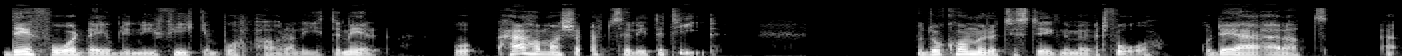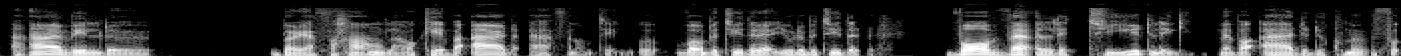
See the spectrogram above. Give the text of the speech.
Det får dig att bli nyfiken på att höra lite mer. Och här har man köpt sig lite tid. Och då kommer du till steg nummer två. Och det är att här vill du börja förhandla. Okej, okay, vad är det här för någonting? Och vad betyder det? Jo, det betyder var väldigt tydlig med vad är det du kommer få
